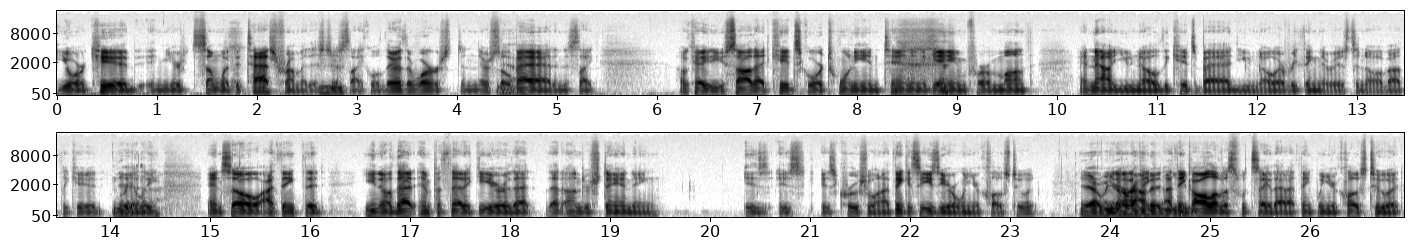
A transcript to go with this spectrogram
your kid and you're somewhat detached from it, it's Mhm. just like, well, they're the worst and they're so Yeah. bad, and it's like, okay, you saw that kid score 20 and 10 in a game for a month. And now you know the kid's bad. You know everything there is to know about the kid, Yeah. really. And so I think that you know that empathetic ear, that that understanding, is is is crucial. And I think it's easier when you're close to it. Yeah, when You you're know, around I think, it. I you- think all of us would say that. I think when you're close to it,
